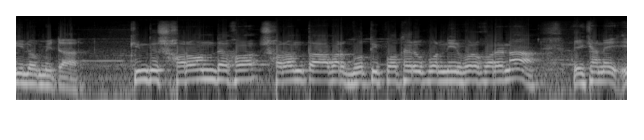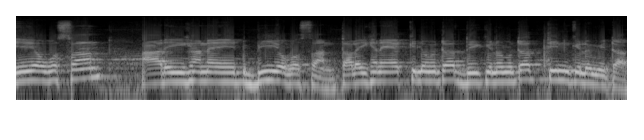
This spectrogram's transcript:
কিলোমিটার। কিন্তু স্মরণ দেখো, স্মরণ তো আবার গতিপথের উপর নির্ভর করে না। এখানে এ অবস্থান আর এইখানে বি অবস্থান। তাহলে এখানে এক কিলোমিটার, দুই কিলোমিটার, তিন কিলোমিটার।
